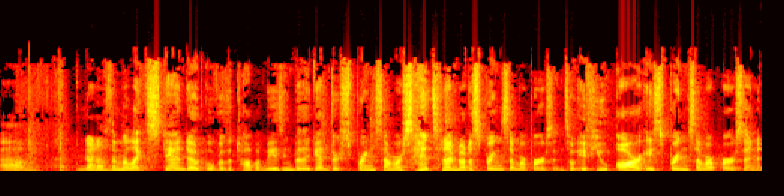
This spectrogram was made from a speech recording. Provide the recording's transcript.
Um, none of them are like standout over the top amazing, but again, they're spring summer scents and I'm not a spring summer person. So if you are a spring summer person,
